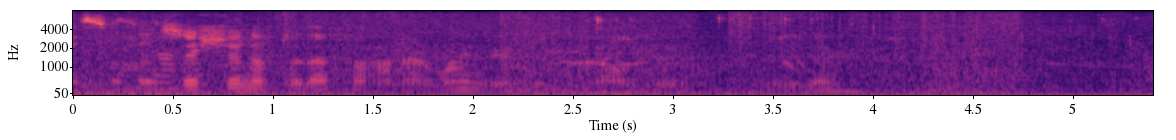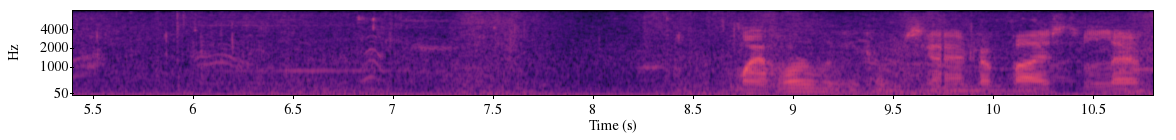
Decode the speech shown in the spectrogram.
Ice will be on. Transition up to that far. Never mind, you're all good. You there? My horn when he comes He's gonna drop eyes to the left.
